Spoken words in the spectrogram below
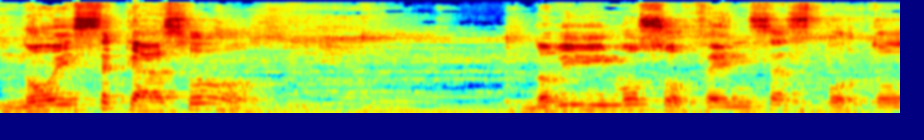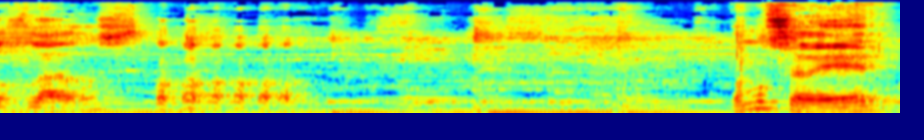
¿No es acaso? ¿No vivimos ofensas por todos lados? Vamos a ver.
